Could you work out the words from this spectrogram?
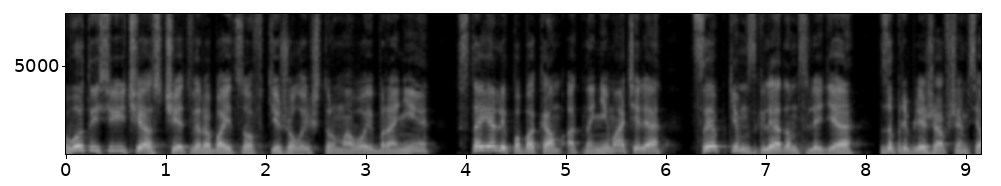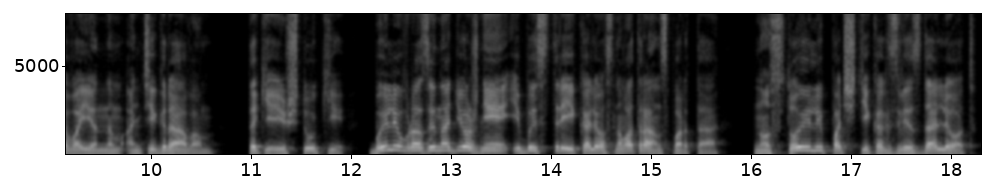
Вот и сейчас четверо бойцов в тяжелой штурмовой броне стояли по бокам от нанимателя, цепким взглядом следя за приближавшимся военным антигравом. Такие штуки были в разы надежнее и быстрее колесного транспорта, но стоили почти как звездолет.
